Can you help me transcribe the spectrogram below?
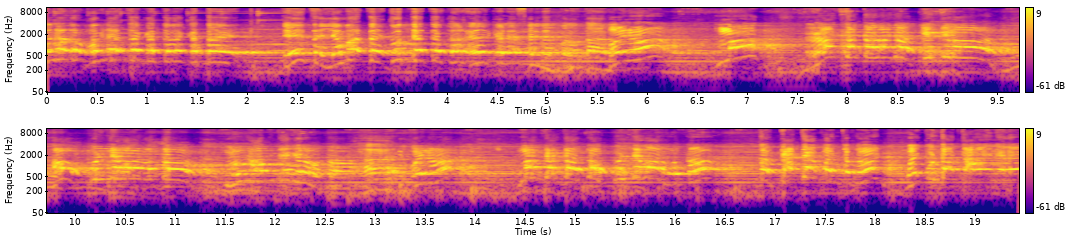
क्षणाला मागण्याचं कर्तव्य करताय तेच यमाच दूध त्याचं प्राण करण्यास हरिदत्त मग राजकर्ता राजा कीर्तिमान हा होता. म्हणून हा होता. मग त्याचा जो पुण्यवान होता तर त्याचे पंचप्राण वैकुंठात का नाही नेले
